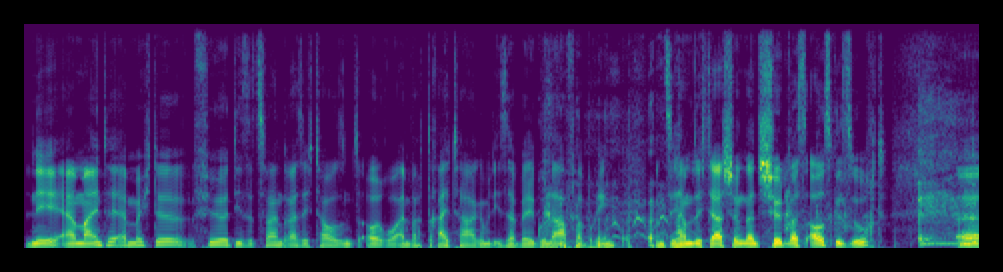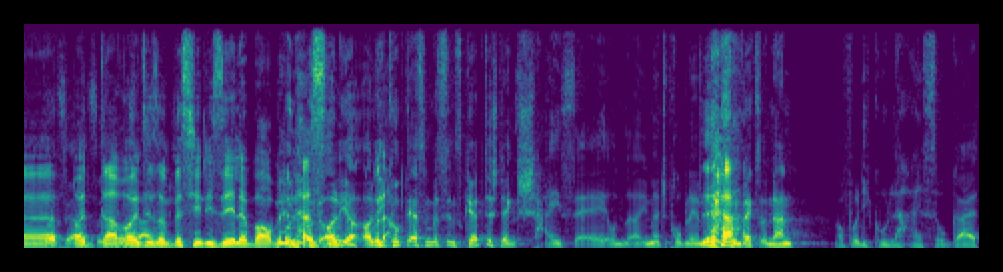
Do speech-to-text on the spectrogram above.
nee, er meinte, er möchte für diese 32.000 Euro einfach drei Tage mit Isabel Goulart verbringen. und sie haben sich da schon ganz schön was ausgesucht. Äh, ja und da wollen sie so ein bisschen die Seele baumeln Und, und lassen. Olli, Olli Und- guckt erst ein bisschen skeptisch, denkt, scheiße, ey, unser Imageproblem wächst und wächst. Und dann, obwohl die Goulart ist so geil.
